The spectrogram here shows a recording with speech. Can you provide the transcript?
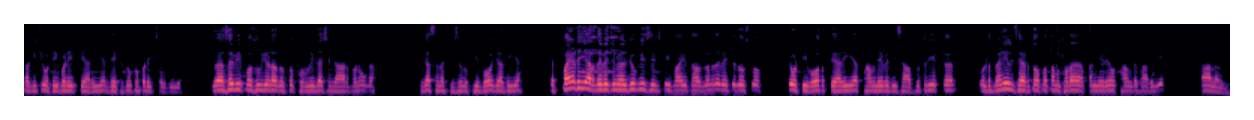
ਬਾਕੀ ਝੋਟੀ ਬੜੀ ਪਿਆਰੀ ਆ ਦੇਖ ਦੁੱਖ ਬੜੀ ਚੰਗੀ ਆ। ਵੈਸੇ ਵੀ ਪਸ਼ੂ ਜਿਹੜਾ ਦੋਸਤੋ ਖੁਰਲੀ ਦਾ ਸ਼ਿੰਗਾਰ ਬਣੂਗਾ ਠੀਕ ਆ ਸੁਨੱਖੀ ਸੁਨੱਖੀ ਬਹੁਤ ਜ਼ਿਆਦੀ ਆ। ਤੇ 65000 ਦੇ ਵਿੱਚ ਮਿਲ ਜੂਗੀ 65000 ਦੇ ਵਿੱਚ ਦੋਸਤੋ ਝੋਟੀ ਬਹੁਤ ਪਿਆਰੀ ਆ ਥਣ ਦੇ ਵਿੱਚ ਦੀ ਸਾਫ਼ ਸੁਥਰੀ ਇੱਕ ਉਲਟ ਬਹਿਣੀ ਵਾਲੀ ਸਾਈਡ ਤੋਂ ਆਪਾਂ ਤੁਹਾਨੂੰ ਥੋੜਾ ਆਪਾਂ ਨੇੜਿਓਂ ਥਣ ਦਿਖਾ ਦਈਏ। ਆ ਲਓ ਜੀ।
